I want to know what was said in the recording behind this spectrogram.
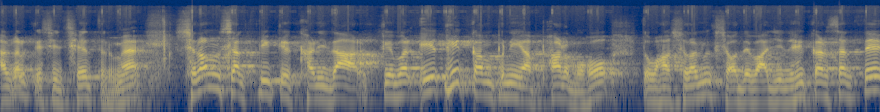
अगर किसी क्षेत्र में श्रम शक्ति के खरीदार केवल एक ही कंपनी या फर्म हो तो वहाँ श्रमिक सौदेबाजी नहीं कर सकते,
